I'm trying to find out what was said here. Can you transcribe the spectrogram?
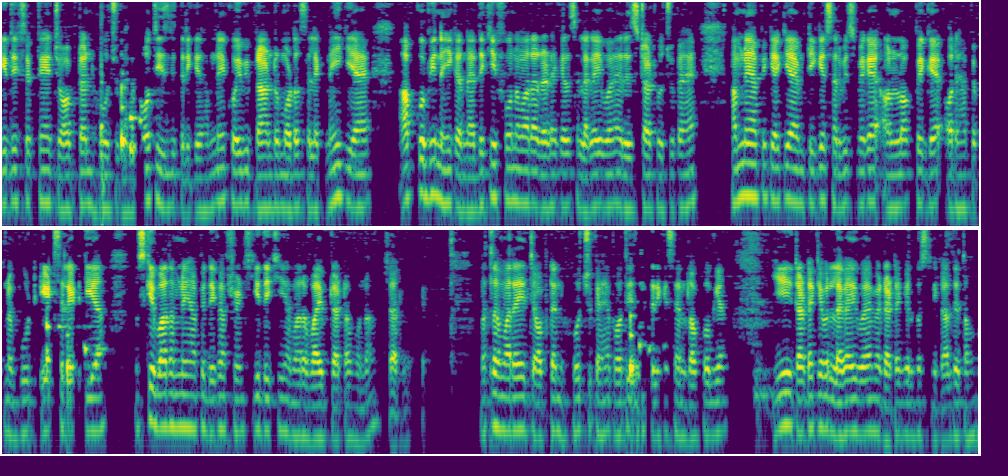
ये देख सकते हैं जॉब डन हो चुका है, बहुत ईजी तरीके से। हमने कोई भी ब्रांड और मॉडल सेलेक्ट नहीं किया है, आपको भी नहीं करना है। देखिए फ़ोन हमारा रेड से लगा ही हुआ है रिस्टार्ट हो चुका है। हमने यहाँ पे क्या किया एमटी के सर्विस में गए अनलॉक पे गए और यहाँ पे अपना बूट एट सेलेक्ट किया। उसके बाद हमने यहाँ पे देखा फ्रेंड्स ये देखिए हमारा वाइप डाटा होना चालू हो गया। मतलब हमारा ये जॉब टन हो चुका है, बहुत ही इजी तरीके से अनलॉक हो गया। ये डाटा केबल लगा ही हुआ है, मैं डाटा केबल बस निकाल देता हूँ।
